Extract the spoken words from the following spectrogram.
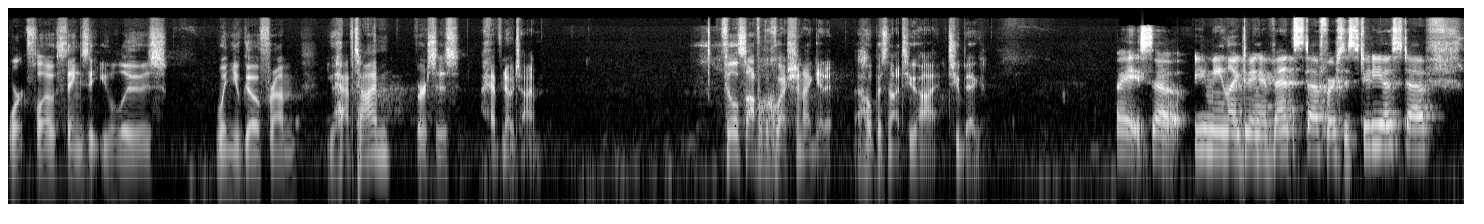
workflow things that you lose when you go from you have time versus I have no time? Philosophical question. I get it. I hope it's not too high, too big. Right. So you mean like doing event stuff versus studio stuff?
